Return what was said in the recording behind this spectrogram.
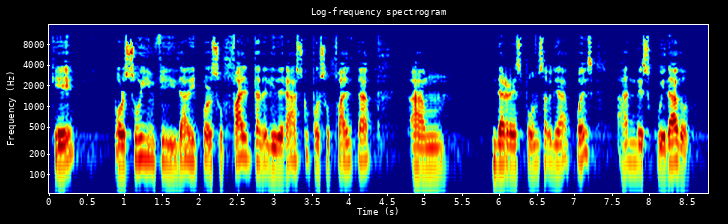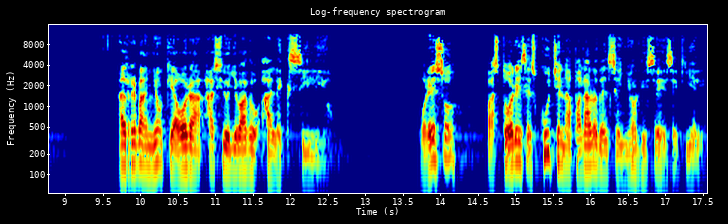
que por su infidelidad y por su falta de liderazgo, por su falta de responsabilidad, pues han descuidado al rebaño que ahora ha sido llevado al exilio. Por eso pastores, escuchen la palabra del Señor, dice Ezequiel.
